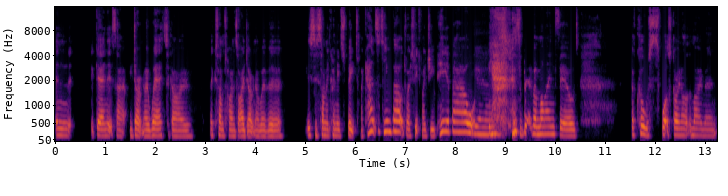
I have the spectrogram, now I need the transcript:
And again, it's that you don't know where to go. Like sometimes I don't know whether this is something I need to speak to my cancer team about. Do I speak to my GP about? Yeah. yeah it's a bit of a minefield. Of course, what's going on at the moment,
